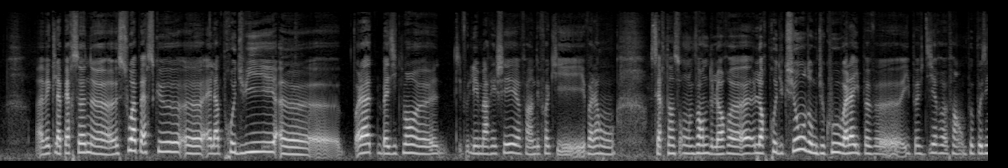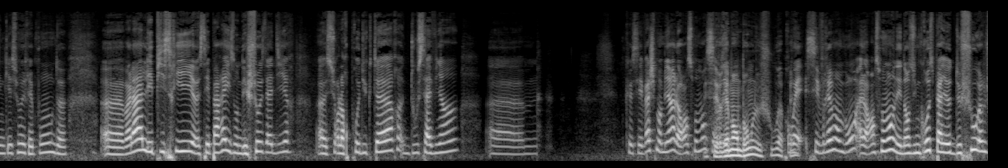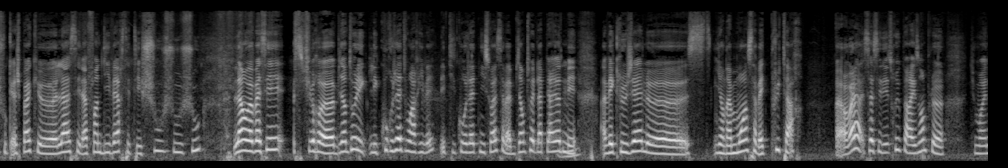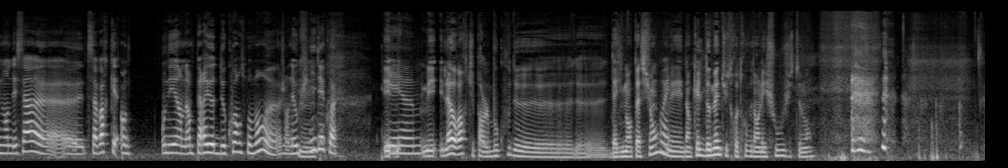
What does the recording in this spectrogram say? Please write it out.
avec la personne, euh, soit parce que euh, elle a produit, euh, voilà, basiquement euh, les maraîchers, enfin des fois qui, voilà, on, certains on vendent leur euh, leur production, donc du coup, voilà, ils peuvent euh, ils peuvent dire, enfin, on peut poser une question, ils répondent, voilà, l'épicerie, c'est pareil, ils ont des choses à dire sur leur producteur, d'où ça vient. Que c'est vachement bien. Alors en ce moment, C'est est- vraiment bon le chou après Ouais, c'est vraiment bon. Alors en ce moment, on est dans une grosse période de chou. Hein. Je vous cache pas que là, c'est la fin de l'hiver, c'était chou, chou, chou. Là, on va passer sur euh, bientôt les, les courgettes vont arriver, les petites courgettes niçoises. Ça va bientôt être la période, Mhm. mais avec le gel, euh, il y en a moins. Ça va être plus tard. Alors voilà, ça c'est des trucs. Par exemple, euh, tu m'aurais demandé ça, euh, de savoir que- en- on est en, en période de quoi en ce moment. J'en ai aucune Mhm. idée, quoi. Et- Et, euh, Mais là, Aurore, tu parles beaucoup de- de- d'alimentation, Ouais. mais dans quel domaine tu te retrouves dans les choux, justement?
